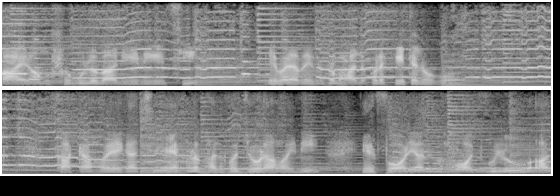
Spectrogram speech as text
পায়ের অংশগুলো বানিয়ে নিয়েছি। এবার আমি এগুলো ভালো করে কেটে নেব। কাটা হয়ে গেছে, এখনও ভালো করে জোড়া হয়নি। এরপরে আমি হটগুলো আর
